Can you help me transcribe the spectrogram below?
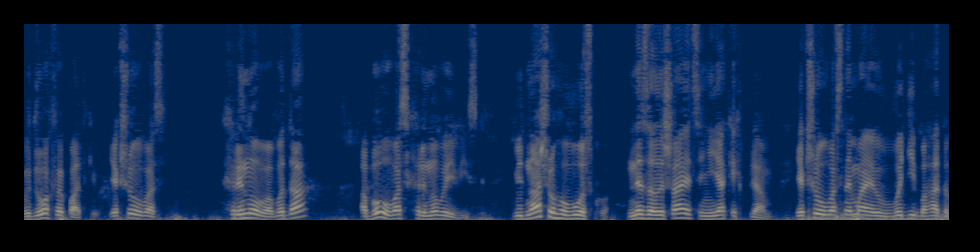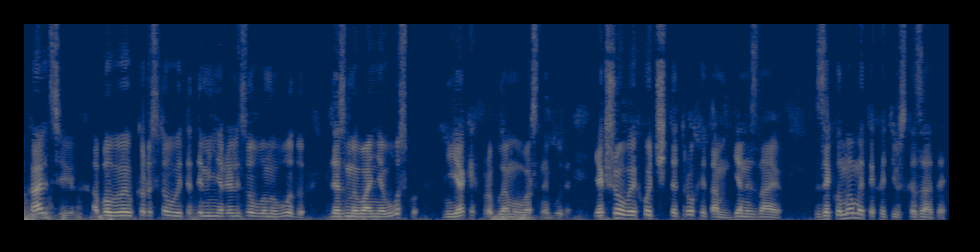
в двох випадків. Якщо у вас хренова вода або у вас хреновий віск. Від нашого воску не залишається ніяких плям. Якщо у вас немає в воді багато кальцію, або ви використовуєте демінералізовану воду для змивання воску, ніяких проблем у вас не буде. Якщо ви хочете трохи там, я не знаю, зекономити, хотів сказати,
